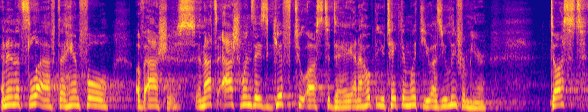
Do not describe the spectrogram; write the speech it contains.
and in its left, a handful of ashes. And that's Ash Wednesday's gift to us today, and I hope that you take them with you as you leave from here. Dust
